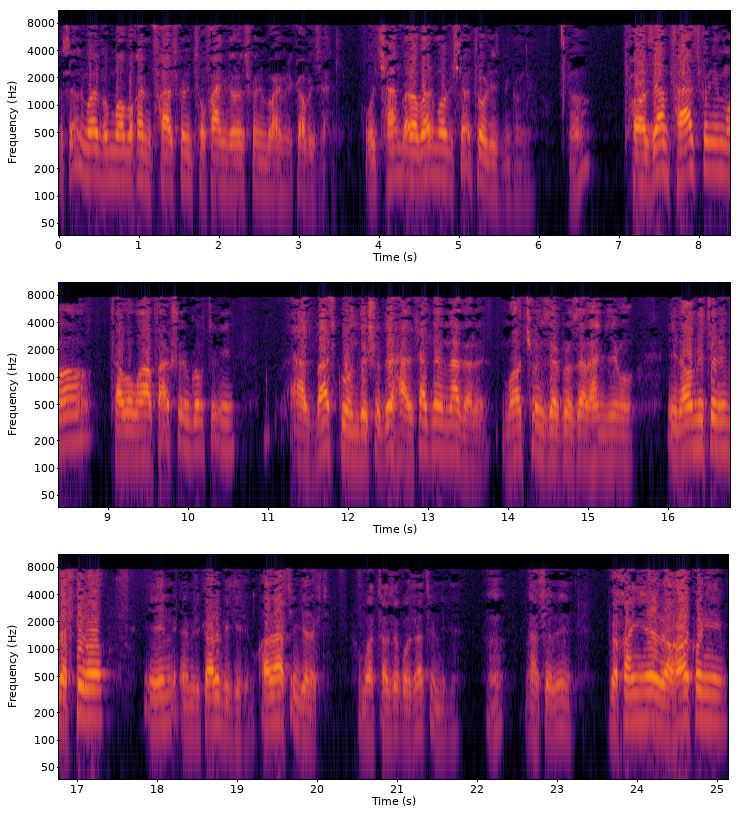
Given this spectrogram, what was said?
مثلا ما ما بخوایم فرض کنیم تفنگ درست کنیم با امریکا بجنگیم خب چند برابر ما بیشتر تولید می‌کنیم. تازه فرض کنیم ما توا موفق شدیم گفتیم این از بس گنده شده حرکت نداره. ما چون زبر و زرهنگیم و اینا می‌تونیم بریم و این امریکا رو بگیریم. حالا رفتیم گرفتیم. خب ما تازه قدرت دیگه. مثلا بخوایم این رها کنیم.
